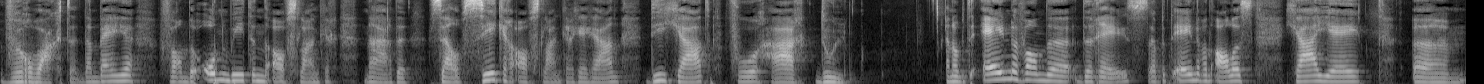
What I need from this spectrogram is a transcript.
verwachten. Dan ben je van de onwetende afslanker naar de zelfzekere afslanker gegaan. Die gaat voor haar doel. En op het einde van de, de reis, op het einde van alles, ga jij um,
